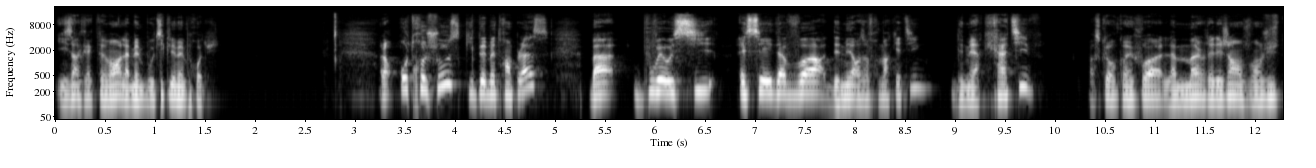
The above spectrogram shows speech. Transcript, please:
ils ont exactement la même boutique, les mêmes produits. Alors, autre chose qui peut mettre en place, bah, vous pouvez aussi essayer d'avoir des meilleures offres marketing, des meilleures créatives, parce que encore une fois, la majorité des gens vont juste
